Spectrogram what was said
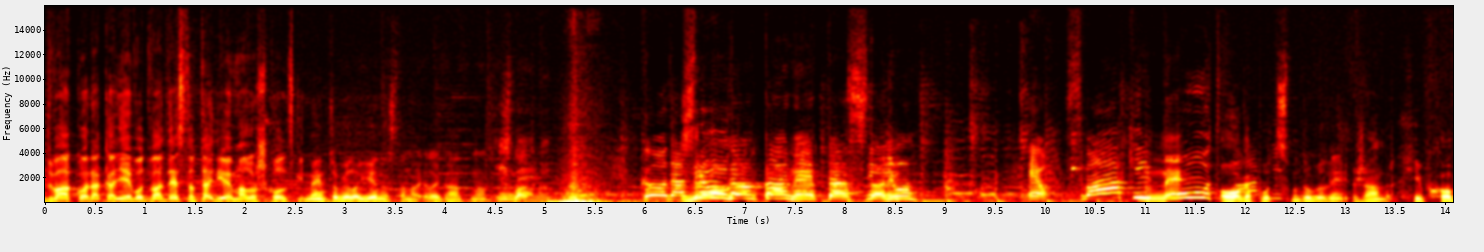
Dva koraka lijevo, dva desno, taj dio je malo školski. Meni je to bilo jednostavno, elegantno i, slatko. Ko da S drugog planeta stanimo. Evo, svaki Ne, put. ovoga puta smo dobili žanr hip-hop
